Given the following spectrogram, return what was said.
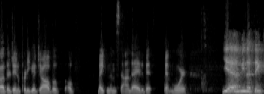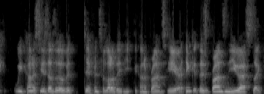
oh, they're doing a pretty good job of, of making them stand out a bit bit more? Yeah, I mean, I think we kind of see ourselves a little bit different to a lot of the, the kind of brands here. I think there's brands in the US like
